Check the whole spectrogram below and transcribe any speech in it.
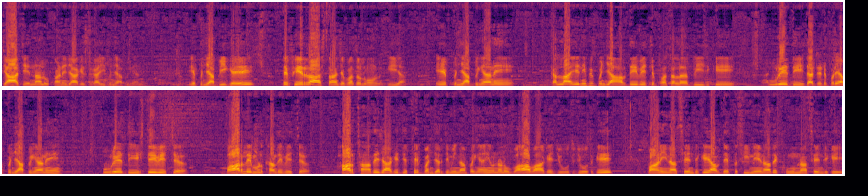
ਜਾਚ ਇਹਨਾਂ ਲੋਕਾਂ ਨੇ ਜਾ ਕੇ ਸਿਖਾਈ ਪੰਜਾਬੀਆਂ ਨੇ। ਇਹ ਪੰਜਾਬੀ ਗਏ ਤੇ ਫਿਰ ਰਾਜਸਥਾਨ 'ਚ ਫਸਲ ਹੋਣ ਲੱਗੀ ਆ। ਇਹ ਪੰਜਾਬੀਆਂ ਨੇ ਕੱਲਾ ਇਹ ਨਹੀਂ ਵੀ ਪੰਜਾਬ ਦੇ ਵਿੱਚ ਫਸਲ ਬੀਜ ਕੇ ਪੂਰੇ ਦੇਸ਼ ਦਾ ਢਿੱਡ ਭਰਿਆ ਪੰਜਾਬੀਆਂ ਨੇ, ਪੂਰੇ ਦੇਸ਼ ਦੇ ਵਿੱਚ, ਬਾਹਰਲੇ ਮੁਲਕਾਂ ਦੇ ਵਿੱਚ, ਹਰ ਥਾਂ ਤੇ ਜਾ ਕੇ ਜਿੱਥੇ ਬੰਜਰ ਜ਼ਮੀਨਾਂ ਪਈਆਂ ਸੀ, ਉਹਨਾਂ ਨੂੰ ਵਾਹ ਵਾਹ ਕੇ ਜੋਤ ਜੋਤ ਕੇ, ਪਾਣੀ ਨਾਲ ਸਿੰਜ ਕੇ, ਆਪਦੇ ਪਸੀਨੇ ਨਾਲ ਤੇ ਖੂਨ ਨਾਲ ਸਿੰਜ ਕੇ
